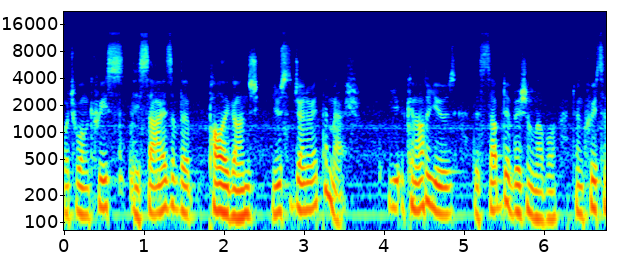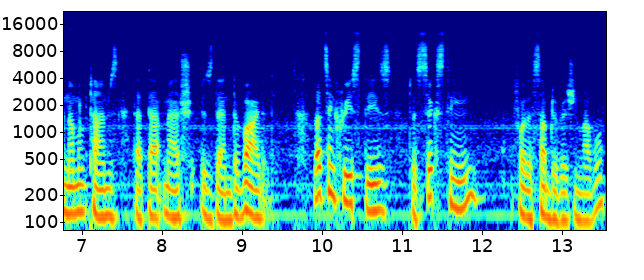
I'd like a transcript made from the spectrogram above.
which will increase the size of the polygons used to generate the mesh. You can also use the subdivision level to increase the number of times that that mesh is then divided. Let's increase these to 16 for the subdivision level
